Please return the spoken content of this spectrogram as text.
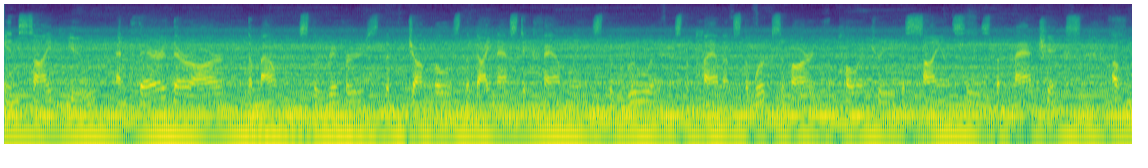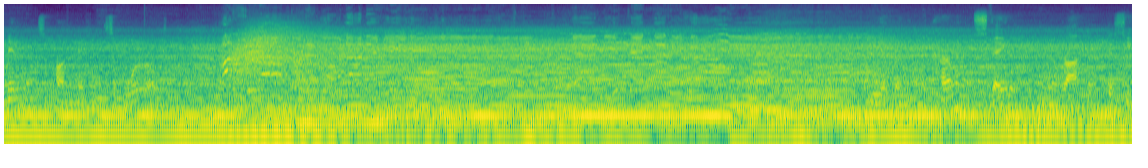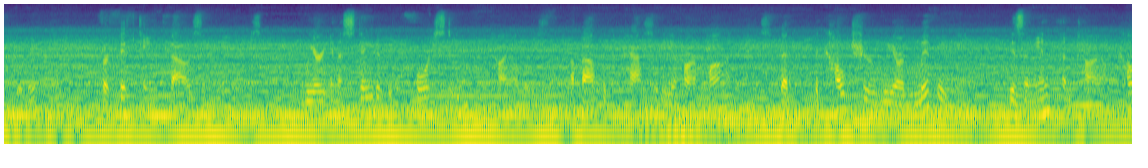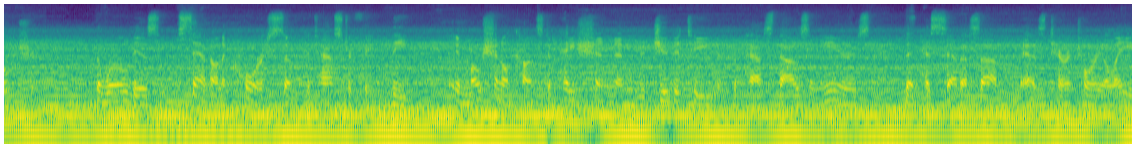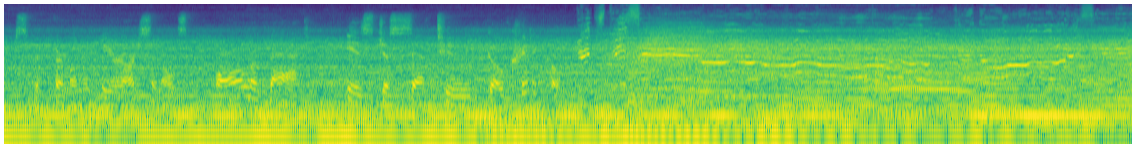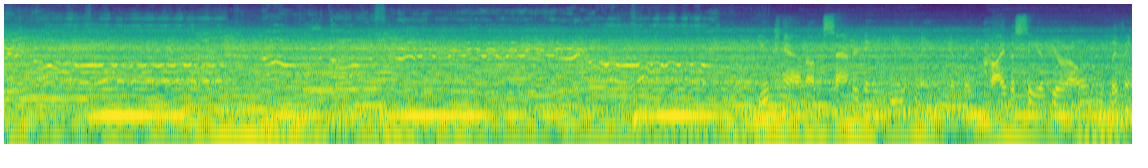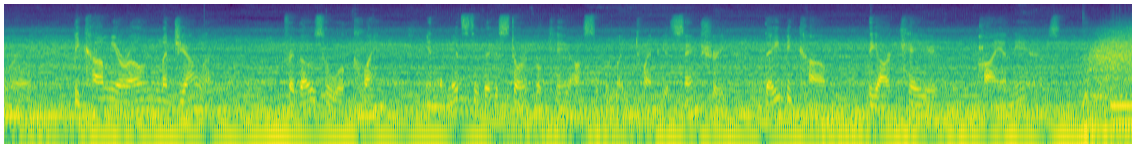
inside you, and there there are the mountains, the rivers, the jungles, the dynastic families, the ruins, the planets, the works of art, the poetry, the sciences, the magics of millions upon millions of worlds. We have been in a permanent state of neurotic disequilibrium for 15,000 years. We are in a state of enforced infantilism about the capacity of our minds, that the culture we are living in is an infantile culture. The world is set on a course of catastrophe. The emotional constipation and rigidity of the past thousand years that has set us up as territorial apes with thermonuclear arsenals, all of that is just set to go critical. You can, on a Saturday evening, privacy of your own living room, become your own Magellan. For those who will claim in the midst of the historical chaos of the late 20th century, they become the archaic pioneers.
